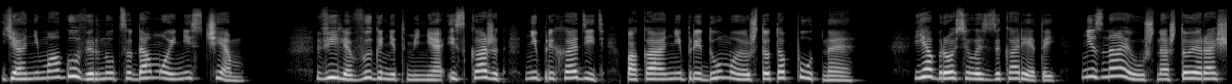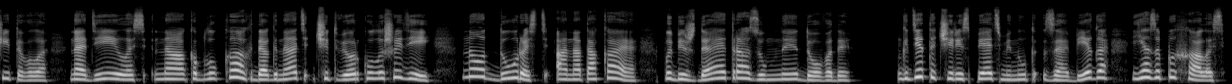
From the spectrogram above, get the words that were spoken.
«Я не могу вернуться домой ни с чем!» Виля выгонит меня и скажет не приходить, пока не придумаю что-то путное. Я бросилась за каретой. Не знаю уж, на что я рассчитывала. Надеялась на каблуках догнать четверку лошадей. Но дурость, она такая, побеждает разумные доводы. Где-то через пять минут забега я запыхалась,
